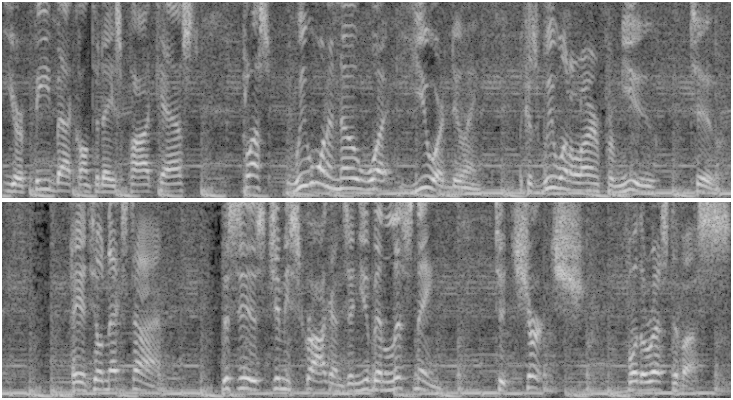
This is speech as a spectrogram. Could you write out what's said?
your feedback on today's podcast. Plus, we want to know what you are doing because we want to learn from you too. Hey, until next time, this is Jimmy Scroggins, and you've been listening to Church for the Rest of Us.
